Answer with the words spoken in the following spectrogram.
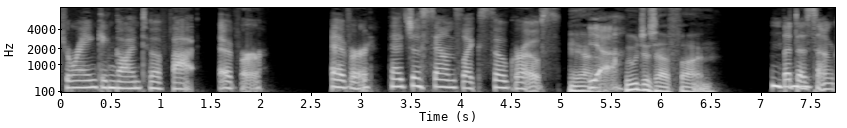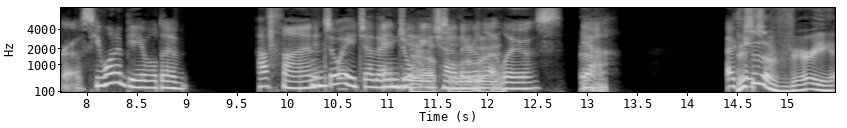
drank and gone to a fight ever. Ever. That just sounds like so gross. yeah. Yeah. We would just have fun. that does sound gross. You want to be able to have fun, enjoy each other. enjoy Yeah, each other, let loose. Yeah. Yeah. Okay. This is a very,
